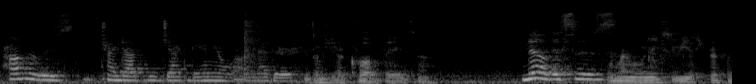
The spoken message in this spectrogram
Probably was turned out to be Jack Daniel or another. Those are your club days, huh? No, this is Remember when you used to be a stripper?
